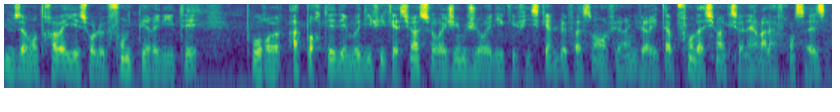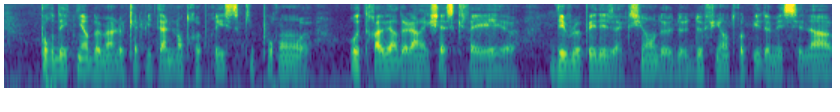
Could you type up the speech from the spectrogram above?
nous avons travaillé sur le fonds de pérennité pour euh, apporter des modifications à ce régime juridique et fiscal de façon à en faire une véritable fondation actionnaire à la française pour détenir demain le capital de l'entreprise qui pourront, euh, au travers de la richesse créée, euh, développer des actions de, philanthropie, de mécénat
